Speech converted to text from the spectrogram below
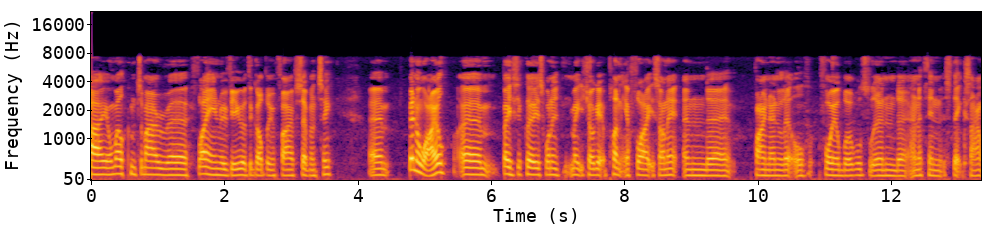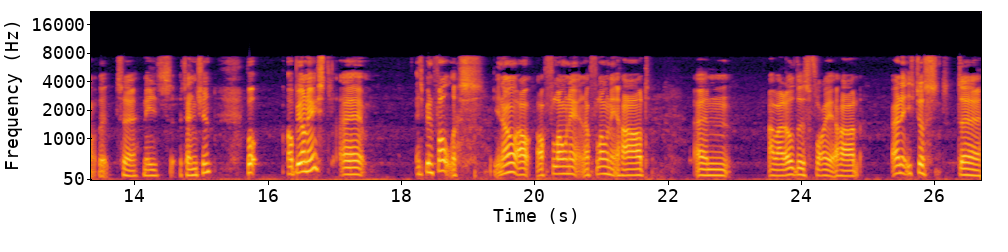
Hi and welcome to my uh, flying review of the Goblin 570. Um, it's been a while. Um, basically, I just want to make sure I get plenty of flights on it and uh, find any little foil bubbles and uh, anything that sticks out that uh, needs attention. But I'll be honest, uh, it's been faultless. You know, I, I've flown it and I've flown it hard, and I've had others fly it hard, and it's just uh,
